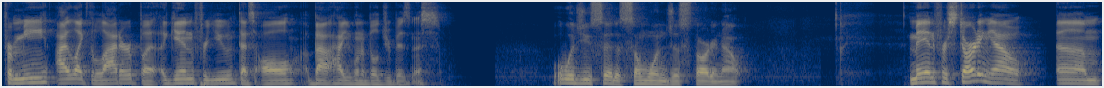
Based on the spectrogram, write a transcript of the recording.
For me, I like the latter, but again, for you, that's all about how you want to build your business. What would you say to someone just starting out? Man, for starting out, um,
